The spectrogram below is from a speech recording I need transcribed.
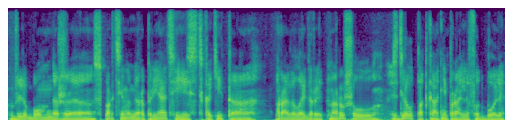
в любом даже спортивном мероприятии есть какие-то правила игры нарушил, сделал подкат неправильно в футболе.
